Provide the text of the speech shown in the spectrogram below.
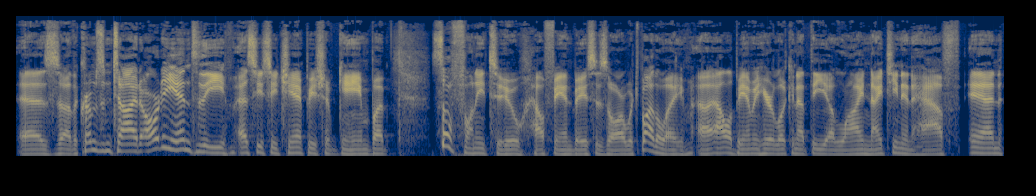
as uh, the Crimson Tide already into the SEC championship game. But so funny too how fan bases are. Which, by the way, uh, Alabama here looking at the uh, line 19 and a half, and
